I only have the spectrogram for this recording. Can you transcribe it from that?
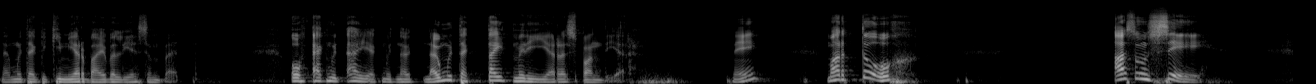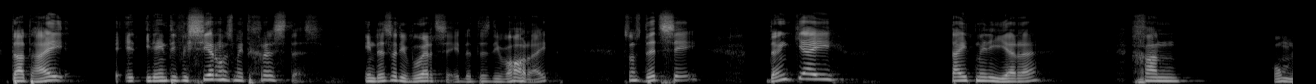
nou moet ek bietjie meer Bybel lees en bid. of ek moet ey, ek moet nou nou moet ek tyd met die Here spandeer. Né? Nee? Maar tog as ons sê dat hy identifiseer ons met Christus en dis wat die woord sê, dit is die waarheid. As ons dit sê, dink jy tyd met die Here gaan hom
